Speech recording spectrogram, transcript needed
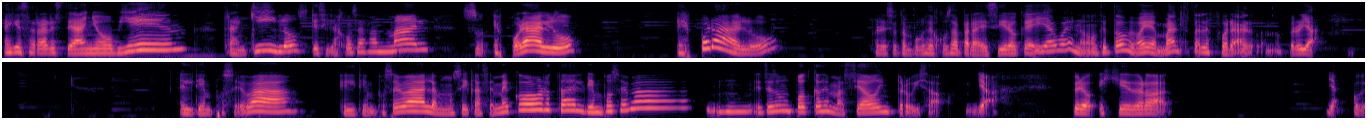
Hay que cerrar este año bien, tranquilos, que si las cosas van mal, es por algo, es por algo. Por eso tampoco se excusa para decir, ok, ya bueno, que todo me vaya mal, tal es por algo, ¿no? Pero ya. El tiempo se va, el tiempo se va, la música se me corta, el tiempo se va. Este es un podcast demasiado improvisado, ya. Pero es que de verdad, ya, ok.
